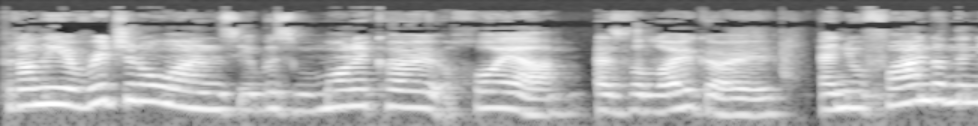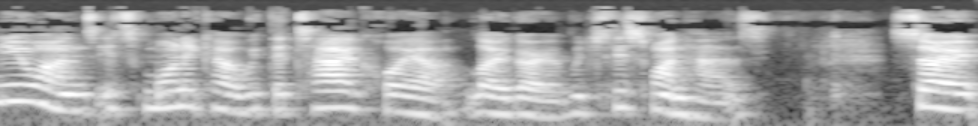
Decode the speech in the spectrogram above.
but on the original ones, it was Monaco Heuer as the logo. And you'll find on the new ones, it's Monaco with the Tag Heuer logo, which this one has. So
